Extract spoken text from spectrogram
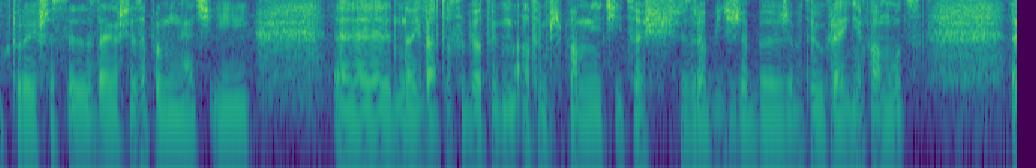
o której wszyscy zdają się zapominać i e, no i warto sobie o tym, o tym przypomnieć i coś zrobić, żeby, żeby tej Ukrainie pomóc. E,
